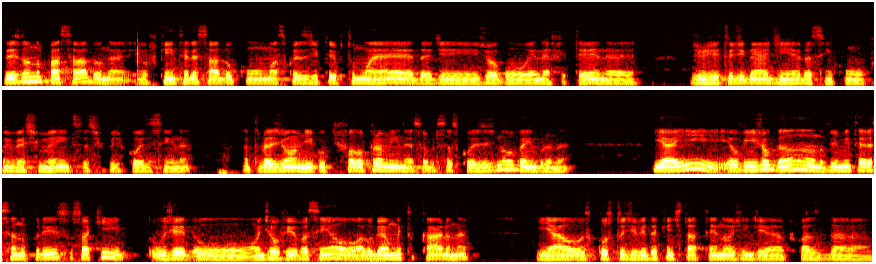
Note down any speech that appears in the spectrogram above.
desde o ano passado, né, eu fiquei interessado com umas coisas de criptomoeda, de jogo NFT, né, de um jeito de ganhar dinheiro, assim, com, com investimentos, esse tipo de coisa, assim, né, através de um amigo que falou pra mim, né, sobre essas coisas de novembro, né. E aí eu vim jogando, vim me interessando por isso, só que o jeito, o, onde eu vivo, assim, o aluguel é muito caro, né, e a, o custo de vida que a gente está tendo hoje em dia, por causa da,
